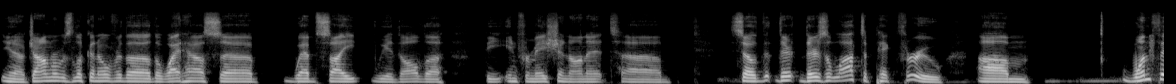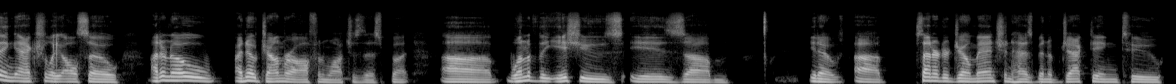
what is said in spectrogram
You know, John was looking over the, the White House uh, website with all the the information on it. Uh, so th- there, there's a lot to pick through. Um, one thing actually also, I don't know, I know genre often watches this, but uh, one of the issues is, um, you know, uh, Senator Joe Manchin has been objecting to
